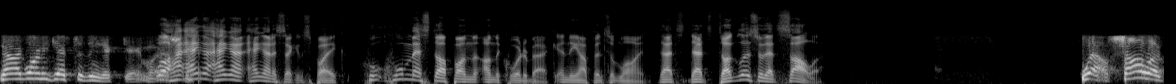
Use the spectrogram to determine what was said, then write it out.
Now I want to get to the Knick game. Well, hang on, hang on, hang on a second, Spike. Who who messed up on the on the quarterback and the offensive line? That's that's Douglas or that's Saleh? Well, Saleh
